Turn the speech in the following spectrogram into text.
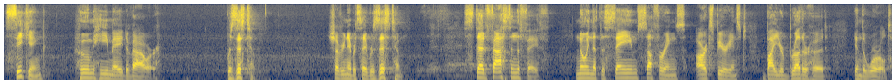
Seeking whom he may devour. Resist him. Shove your neighbor, say, resist him. resist him. Steadfast in the faith knowing that the same sufferings are experienced by your brotherhood in the world.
